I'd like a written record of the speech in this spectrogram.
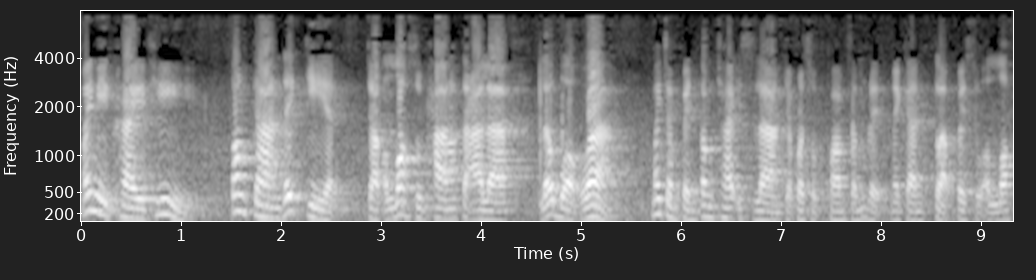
ไม่มีใครที่ต้องการได้เกียรติ จากอัลลอฮ์สุบฮานาตะอลาแล้วบอกว่าไม่จำเป็นต้องใช้อิสลามจะประสบความสำเร็จในการกลับไปสู่อัลลอฮ์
